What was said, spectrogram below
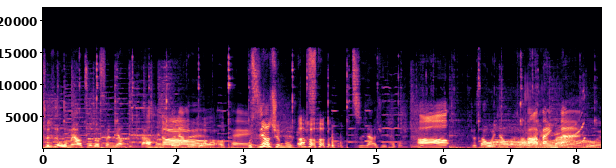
就是我们要做的分量很大，很分量很多。OK，不是要全部吃下去，太恐怖。好，就稍微这样把它把它拌一拌。对。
